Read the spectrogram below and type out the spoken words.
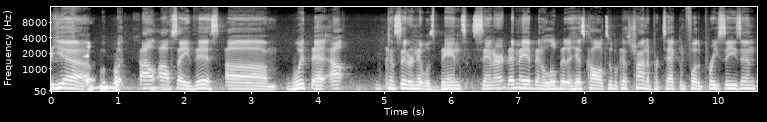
Yeah, but I'll, I'll say this um, with that, I'll, considering it was Ben's center, that may have been a little bit of his call too, because trying to protect him for the preseason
